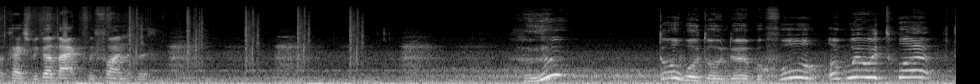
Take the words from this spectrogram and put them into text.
Okay, so we go back, we find that the... Huh? That was down there before. I'm very trapped.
